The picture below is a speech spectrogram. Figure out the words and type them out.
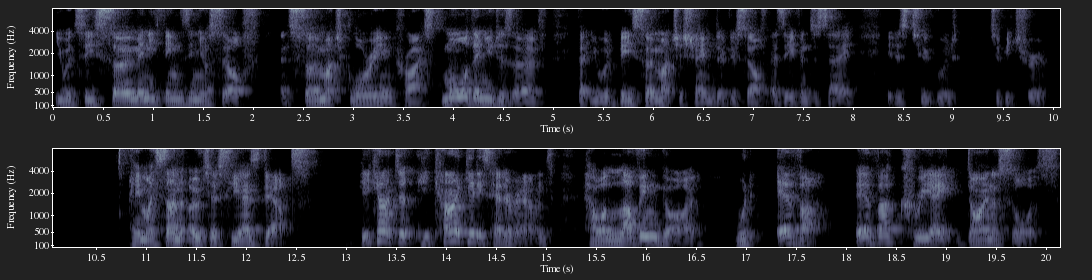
you would see so many things in yourself and so much glory in Christ, more than you deserve, that you would be so much ashamed of yourself as even to say, It is too good to be true. Hey, my son Otis, he has doubts. He can't, he can't get his head around how a loving God would ever, ever create dinosaurs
